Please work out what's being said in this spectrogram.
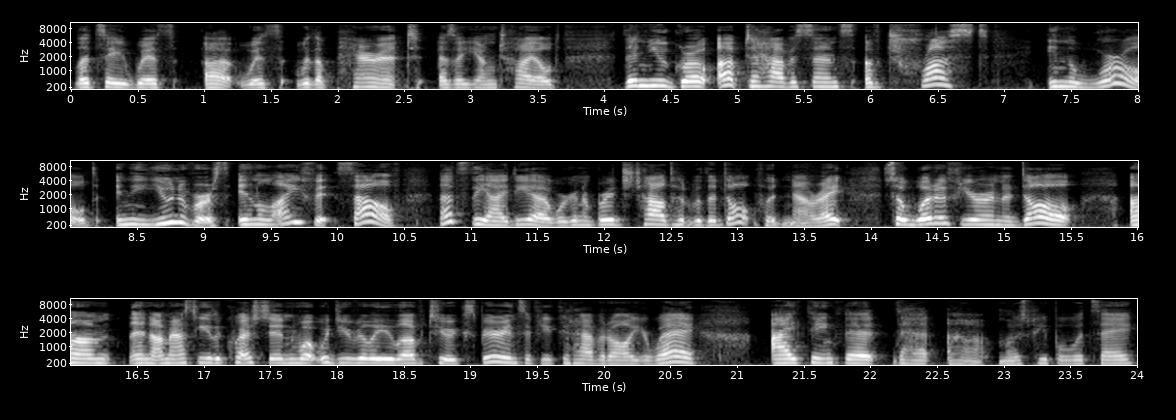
let's say with uh, with with a parent as a young child, then you grow up to have a sense of trust in the world, in the universe, in life itself. That's the idea. We're going to bridge childhood with adulthood now, right? So, what if you're an adult? Um, and I'm asking you the question, what would you really love to experience if you could have it all your way? I think that that uh, most people would say,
